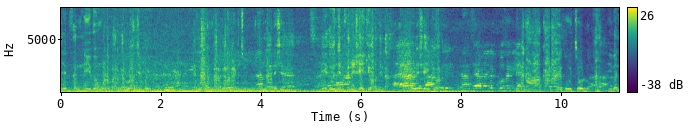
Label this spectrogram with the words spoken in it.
ജിൻസൺ നീതുവും കൂടെ ബർഗർ ലോഞ്ചിൽ പോയി. എല്ലാവരും ബർഗർ മേടിച്ചു. എല്ലാവരും നീതുവും ജിൻസനും ഷെയ്ക്ക് പറഞ്ഞില്ല. ഷെയ്ക്ക് പറഞ്ഞു. ഇവൻ ആക്കാടായ കുഴിച്ചുള്ളൂ അല്ല ഇവൻ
